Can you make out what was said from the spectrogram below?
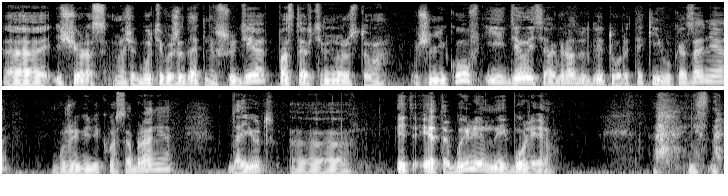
Еще раз, значит, будьте выжидательны в суде, поставьте множество учеников и делайте ограду для Торы. Такие указания мужи Великого Собрания дают. Это были наиболее не знаю,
